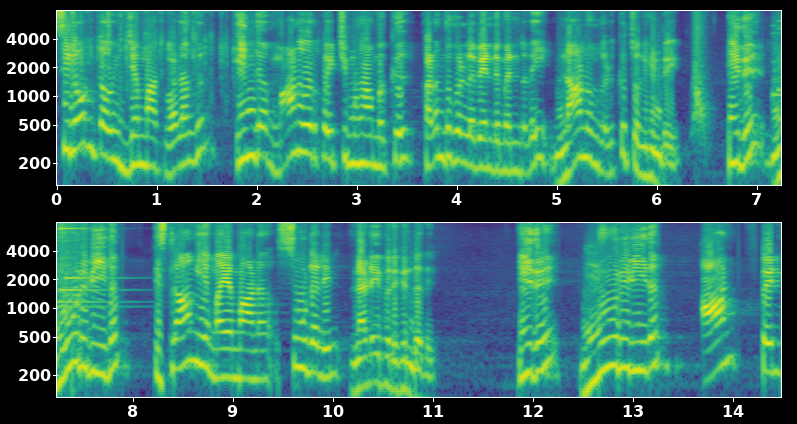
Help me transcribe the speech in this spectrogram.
சிலோன் தௌஹித் ஜமாத் வழங்கும் இந்த மாணவர் பயிற்சி முகாமுக்கு கலந்து கொள்ள வேண்டும் என்பதை நான் உங்களுக்கு சொல்கின்றேன். இது நூறு வீதம் இஸ்லாமிய மயமான சூழலில் நடைபெறுகின்றது. இது நூறு வீதம் ஆண் பெண்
